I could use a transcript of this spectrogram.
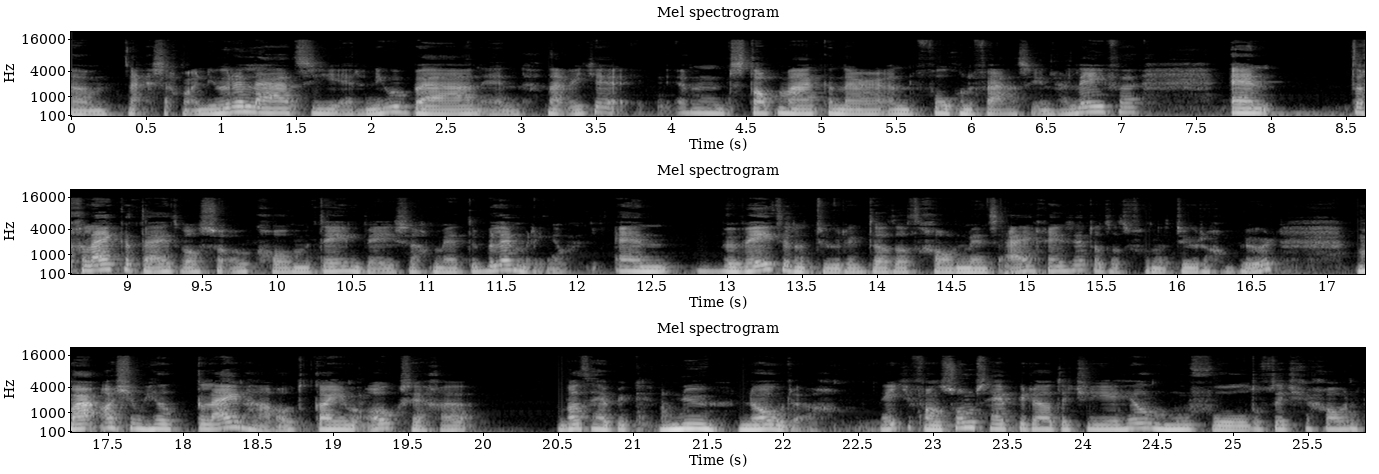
um, nou, zeg maar een nieuwe relatie en een nieuwe baan. En nou weet je, een stap maken naar een volgende fase in haar leven. En tegelijkertijd was ze ook gewoon meteen bezig met de belemmeringen. En we weten natuurlijk dat dat gewoon mens eigen is, hè, dat dat van nature gebeurt. Maar als je hem heel klein houdt, kan je hem ook zeggen: wat heb ik nu nodig? Weet je, van soms heb je dat dat je je heel moe voelt. Of dat je gewoon,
